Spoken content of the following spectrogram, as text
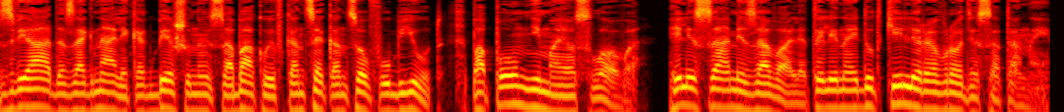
Звиада загнали, как бешеную собаку, и в конце концов убьют. Попомни мое слово. Или сами завалят, или найдут киллера вроде сатаны.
